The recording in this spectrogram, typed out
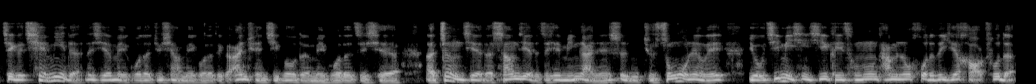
这个窃密的那些美国的，就像美国的这个安全机构的、美国的这些呃政界的、商界的这些敏感人士，就是中共认为有机密信息可以从他们中获得的一些好处的，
